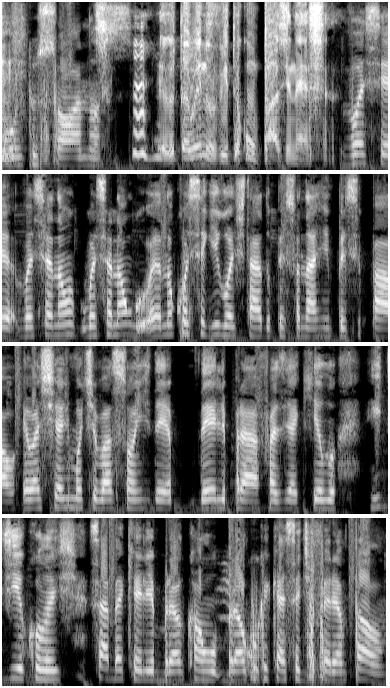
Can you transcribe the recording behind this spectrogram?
muito sono. Eu também não vi, tô com paz nessa. Você, você não, você não, eu não consegui gostar do personagem principal. Eu achei as motivações de- dele pra fazer aquilo ridículas. Sabe aquele branco, branco que quer ser diferentão?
